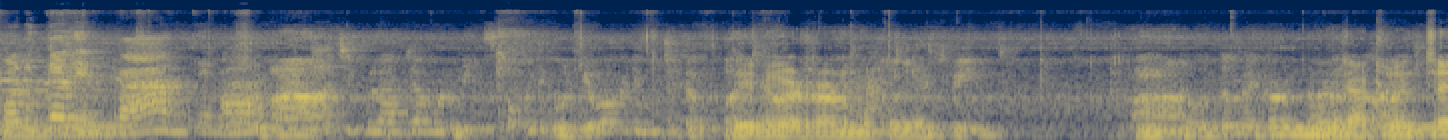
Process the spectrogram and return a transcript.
పొడుగ్గా తింటరా అంతేనా దీన్ని కూడా రెండు ముక్కలు మీరు అట్లా ఉంచే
